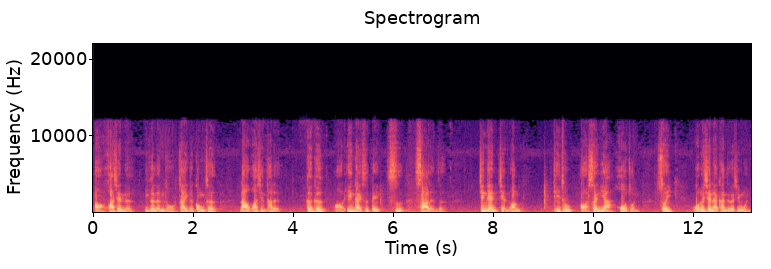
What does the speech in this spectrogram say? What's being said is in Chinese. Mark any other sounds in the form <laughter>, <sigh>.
啊发现了一个人头在一个公厕，然后发现他的哥哥啊应该是被是杀人者，今天检方提出哦声押获准，所以我们先来看这个新闻。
